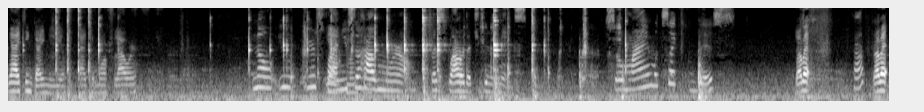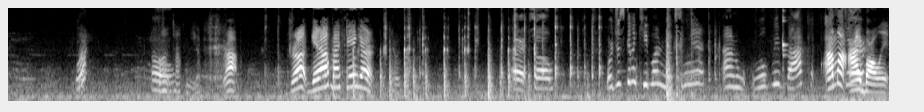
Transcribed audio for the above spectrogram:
Yeah, I think I need to add some more flour. No, you yours Yeah, fine. you still fine. have more um, less flour that you didn't mix. So mine looks like this. Drop it. Huh? Drop it. What? I'm Oh. talking to you. Drop. Drop. Get off my finger. Alright, so we're just gonna keep on mixing it and we'll be back I'm gonna eyeball it.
